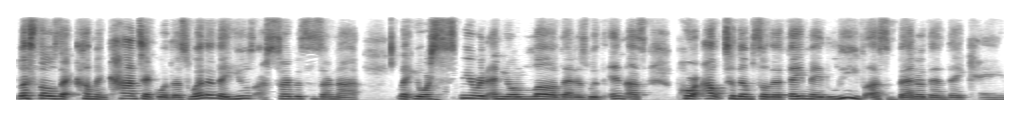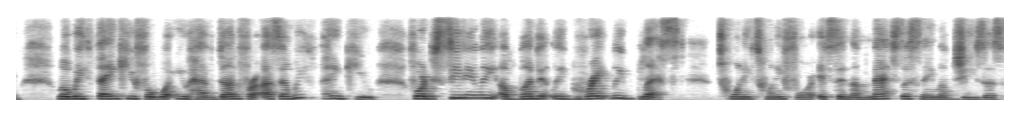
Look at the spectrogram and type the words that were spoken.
bless those that come in contact with us, whether they use our services or not. Let your spirit and your love that is within us pour out to them so that they may leave us better than they came. Lord, we thank you for what you have done for us, and we thank you for exceedingly abundantly, greatly blessed 2024. It's in the matchless name of Jesus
